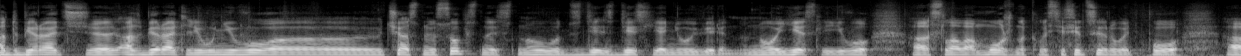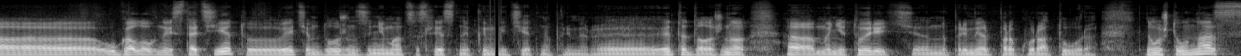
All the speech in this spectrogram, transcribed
отбирать, отбирать ли у него частную собственность, ну вот здесь, здесь я не уверен. Но если его слова можно классифицировать по уголовной статье, то этим должен заниматься Следственный комитет, например это должно а, мониторить, например, прокуратура. Потому что у нас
